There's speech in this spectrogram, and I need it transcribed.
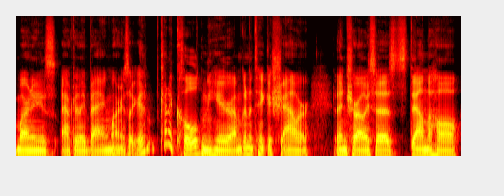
Marnie's after they bang. Marnie's like, "It's kind of cold in here. I'm gonna take a shower." then Charlie says, "It's down the hall,"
